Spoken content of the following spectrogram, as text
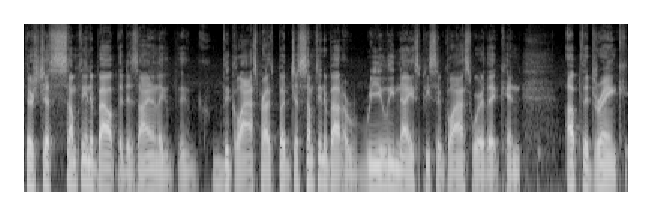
there's just something about the design of the, the, the glass perhaps but just something about a really nice piece of glassware that can up the drink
